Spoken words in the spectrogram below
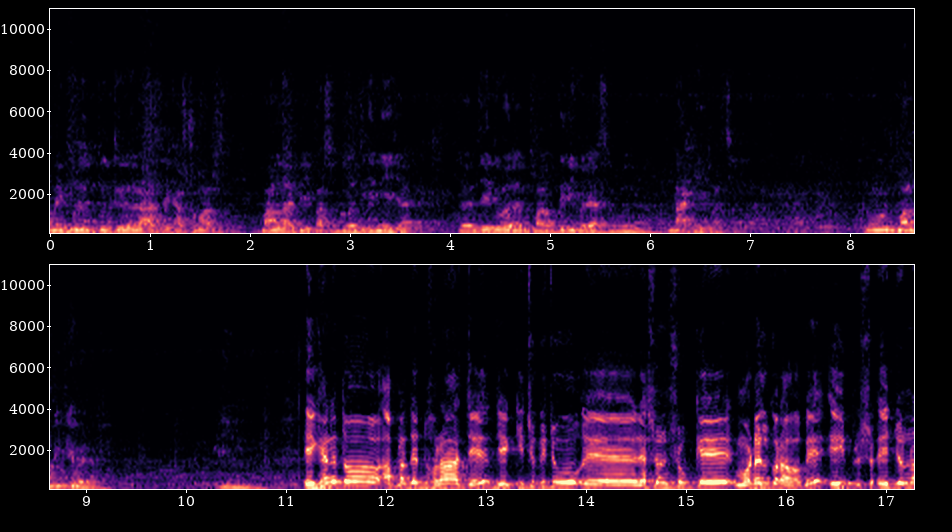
অনেক দূর দূর থেকে আসে কাস্টমার মাল পেয়ে পাশের দোকান থেকে নিয়ে যায়। যে দোকানে মাল দেরি করে আসে না খেয়ে আছে তো মাল বিক্রি হয় না এই এইখানে তো আপনাদের ধরা আছে যে কিছু কিছু রেশন শুপকে মডেল করা হবে এই এর জন্য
